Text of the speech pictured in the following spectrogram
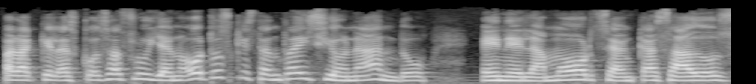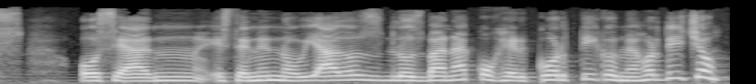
para que las cosas fluyan. Otros que están traicionando en el amor, sean casados o sean estén ennoviados, los van a coger corticos, mejor dicho,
